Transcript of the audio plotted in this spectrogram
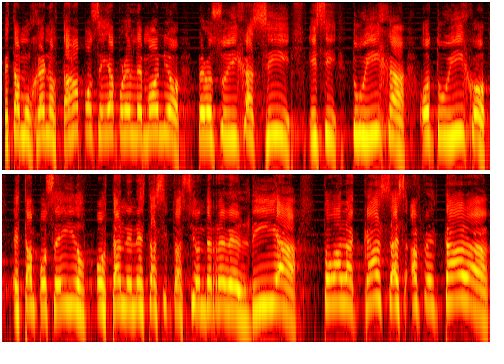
Esta mujer no estaba poseída por el demonio, pero su hija sí. Y si tu hija o tu hijo están poseídos o están en esta situación de rebeldía, toda la casa es afectada.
